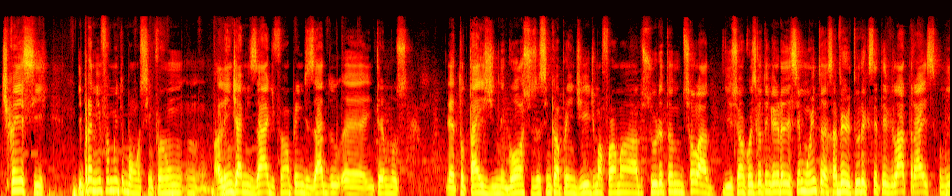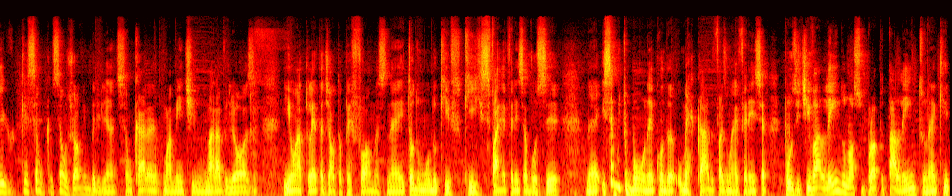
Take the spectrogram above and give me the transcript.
te conheci. E pra mim foi muito bom, assim, foi um, um- além de amizade, foi um aprendizado é, em termos é, totais de negócios, assim, que eu aprendi de uma forma absurda estando do seu lado. E isso é uma coisa que eu tenho que agradecer muito, essa abertura que você teve lá atrás comigo. Porque você é, um, você é um jovem brilhante, você é um cara com uma mente maravilhosa e um atleta de alta performance, né? E todo mundo que, que faz referência a você, né? Isso é muito bom, né? Quando o mercado faz uma referência positiva, além do nosso próprio talento, né? Que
